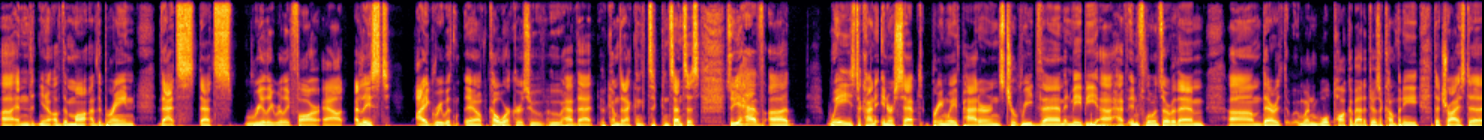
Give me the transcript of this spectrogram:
uh, and you know of the mo- of the brain, that's that's really really far out. At least I agree with you know coworkers who who have that who come to that con- consensus. So you have uh, ways to kind of intercept brainwave patterns, to read them, and maybe uh, have influence over them. Um, there, when we'll talk about it, there's a company that tries to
